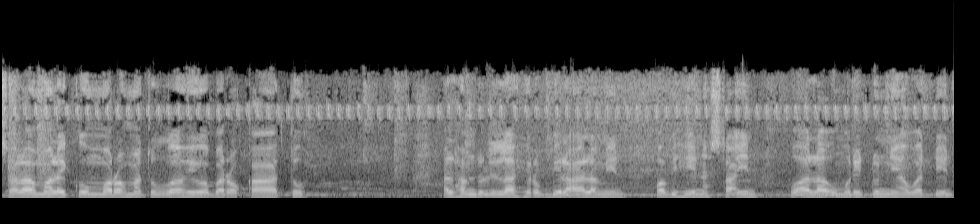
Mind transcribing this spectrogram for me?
Assalamualaikum warahmatullahi wabarakatuh. Alhamdulillahirabbil alamin wa bihi nasta'in wa ala umurid dunya waddin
